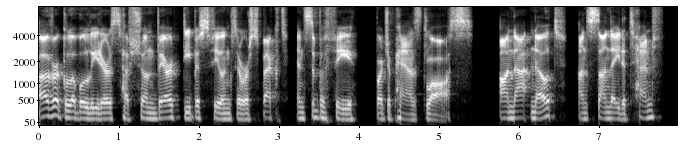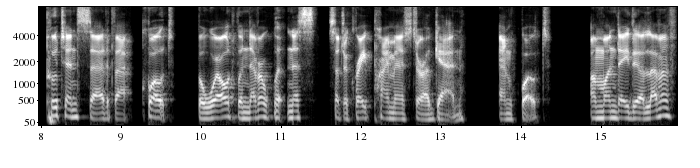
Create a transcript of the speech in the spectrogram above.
Other global leaders have shown their deepest feelings of respect and sympathy for Japan's loss. On that note, on Sunday the 10th, Putin said that, quote, the world will never witness such a great prime minister again, end quote. On Monday the 11th,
